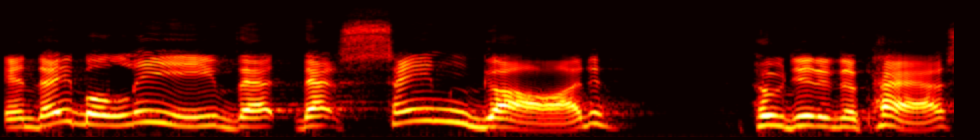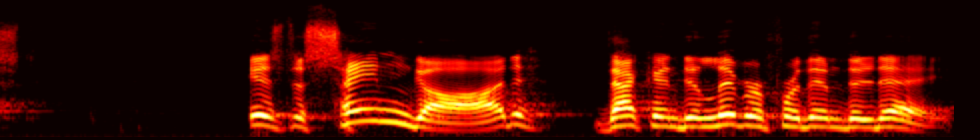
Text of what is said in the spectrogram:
And they believe that that same God who did in the past is the same God that can deliver for them today.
